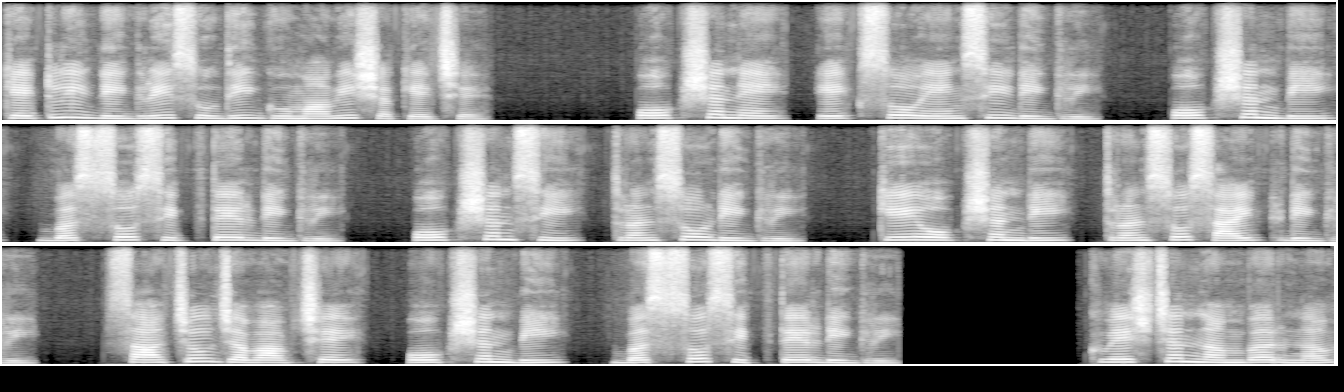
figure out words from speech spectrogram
કેટલી ડિગ્રી સુધી ગુમાવી શકે છે? ઓપ્શન એ, એકસો એંસી ડિગ્રી. ઓપ્શન બી, બસો સિત્તેર ડિગ્રી. ઓપ્શન સી, ત્રણસો ડિગ્રી. કે ઓપ્શન ડી, ત્રણસો સાઠ ડિગ્રી. સાચો જવાબ છે, ઓપ્શન બી, બસો સિત્તેર ડિગ્રી. ક્વેશ્ચન નંબર નવ,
